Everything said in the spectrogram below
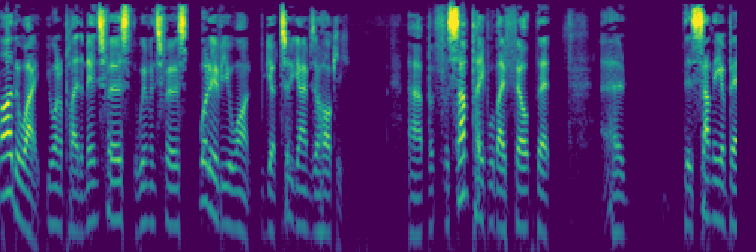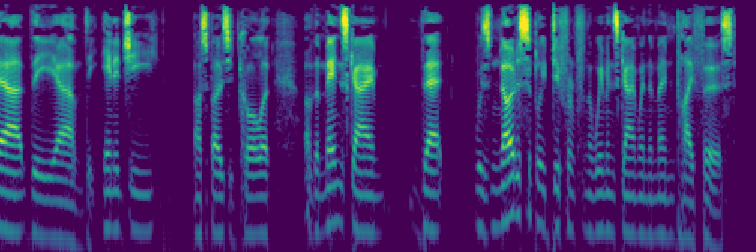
either way. You want to play the men's first, the women's first, whatever you want. We've got two games of hockey. Uh, but for some people, they felt that uh, there's something about the um, the energy, I suppose you'd call it, of the men's game that was noticeably different from the women's game when the men play first,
